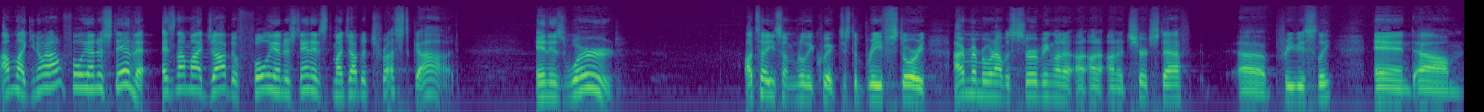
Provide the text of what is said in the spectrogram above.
I'm like, you know what? I don't fully understand that. It's not my job to fully understand it, it's my job to trust God and His Word. I'll tell you something really quick, just a brief story. I remember when I was serving on a, on, on a church staff uh, previously, and um,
